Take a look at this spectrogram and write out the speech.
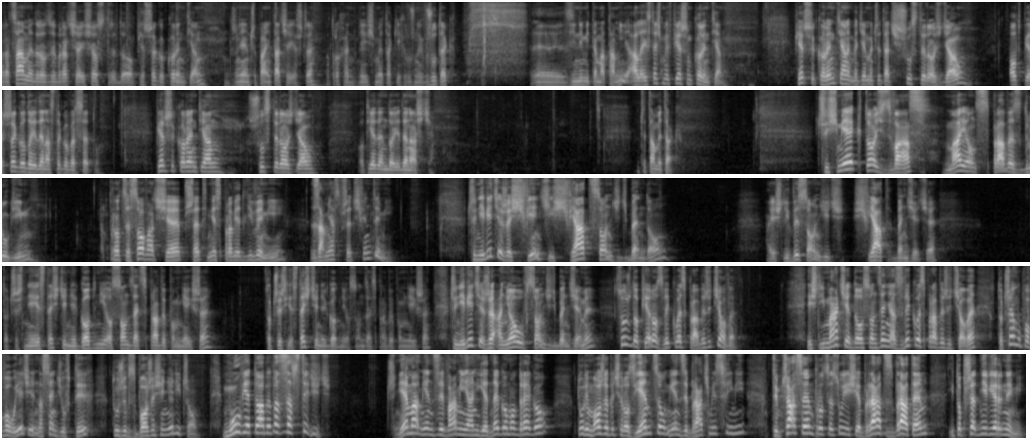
Wracamy, drodzy bracia i siostry, do pierwszego Koryntian. Także nie wiem, czy pamiętacie jeszcze, bo trochę mieliśmy takich różnych wrzutek yy, z innymi tematami, ale jesteśmy w pierwszym Koryntian. Pierwszy Koryntian będziemy czytać szósty rozdział od pierwszego do jedenastego wersetu. Pierwszy Koryntian, szósty rozdział od 1 do 11. Czytamy tak. Czy śmie ktoś z Was, mając sprawę z drugim, procesować się przed niesprawiedliwymi zamiast przed świętymi? Czy nie wiecie, że święci świat sądzić będą? A jeśli wy sądzić świat będziecie, to czyż nie jesteście niegodni osądzać sprawy pomniejsze? To czyż jesteście niegodni osądzać sprawy pomniejsze? Czy nie wiecie, że aniołów sądzić będziemy? Cóż dopiero zwykłe sprawy życiowe? Jeśli macie do osądzenia zwykłe sprawy życiowe, to czemu powołujecie na sędziów tych, którzy w zborze się nie liczą? Mówię to, aby was zawstydzić. Czy nie ma między wami ani jednego mądrego, który może być rozjemcą między braćmi swymi? Tymczasem procesuje się brat z bratem i to przed niewiernymi.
